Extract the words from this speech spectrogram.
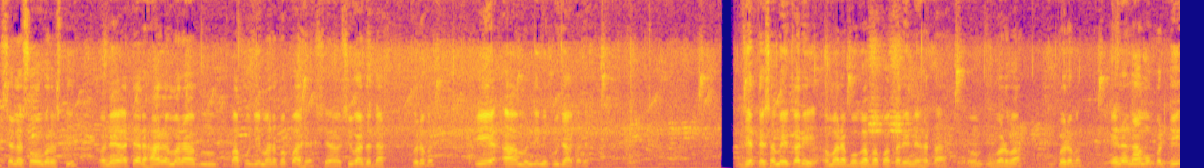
છેલ્લા સો વર્ષથી. અને અત્યારે હાલ અમારા બાપુજી મારા પપ્પા છે શ- શિવા દાદા બરાબર? એ આ મંદિરની પૂજા કરે. જે તે સમયે કરી અમારા ભોગા બાપા કરીને હતા વડવા બરાબર? એના નામ ઉપરથી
